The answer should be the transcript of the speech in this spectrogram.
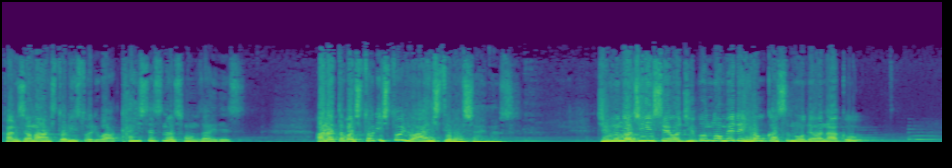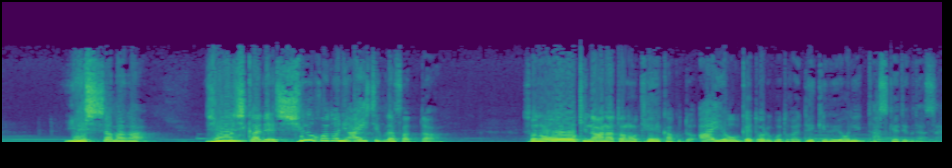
神様一人一人は大切な存在です。あなたは一人一人を愛していらっしゃいます。自分の人生を自分の目で評価するのではなく、イエス様が十字架で死ぬほどに愛してくださった、その大きなあなたの計画と愛を受け取ることができるように助けてください。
